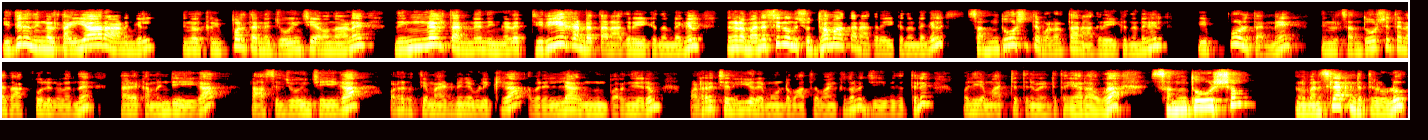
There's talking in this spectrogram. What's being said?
ഇതിന് നിങ്ങൾ തയ്യാറാണെങ്കിൽ നിങ്ങൾക്ക് ഇപ്പോൾ തന്നെ ജോയിൻ ചെയ്യാവുന്നതാണ്. നിങ്ങൾ തന്നെ നിങ്ങളെ തിരികെ കണ്ടെത്താൻ ആഗ്രഹിക്കുന്നുണ്ടെങ്കിൽ നിങ്ങളുടെ മനസ്സിനെ ഒന്ന് ശുദ്ധമാക്കാൻ ആഗ്രഹിക്കുന്നുണ്ടെങ്കിൽ സന്തോഷത്തെ വളർത്താൻ ആഗ്രഹിക്കുന്നുണ്ടെങ്കിൽ ഇപ്പോൾ തന്നെ നിങ്ങൾ സന്തോഷത്തിന്റെ താക്കോലുകൾ എന്ന് താഴെ കമന്റ് ചെയ്യുക ക്ലാസ്സിൽ ജോയിൻ ചെയ്യുക വളരെ കൃത്യമായി അഡ്മിനെ വിളിക്കുക അവരെല്ലാം പറഞ്ഞു തരും. വളരെ ചെറിയൊരു എമൗണ്ട് മാത്രം വാങ്ങിക്കുന്നുള്ളൂ. ജീവിതത്തിൽ വലിയ മാറ്റത്തിന് വേണ്ടി തയ്യാറാവുക. സന്തോഷം നിങ്ങൾ മനസ്സിലാക്കേണ്ടതേ ഉള്ളൂ.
